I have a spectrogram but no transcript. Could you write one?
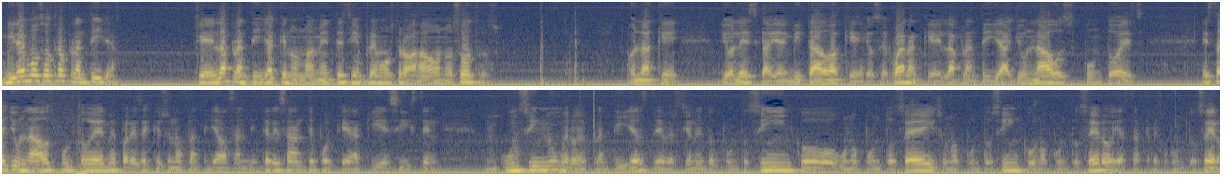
miremos otra plantilla que es la plantilla que normalmente siempre hemos trabajado nosotros o la que yo les había invitado a que observaran que es la plantilla junlaos.es esta junlaos.es me parece que es una plantilla bastante interesante porque aquí existen un sinnúmero de plantillas de versiones 2.5, 1.6, 1.5, 1.0 y hasta 3.0.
